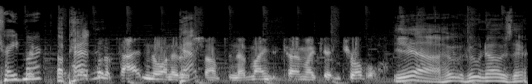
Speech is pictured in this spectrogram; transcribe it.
Trademark? A they patent? put a patent on it Patent? or something that might guy might get in trouble. Yeah, who, who knows there?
